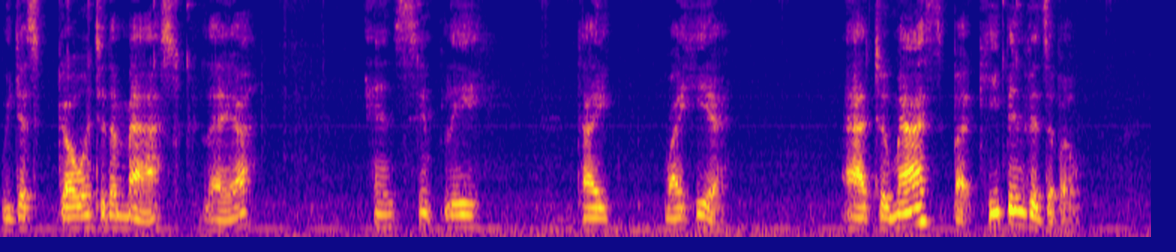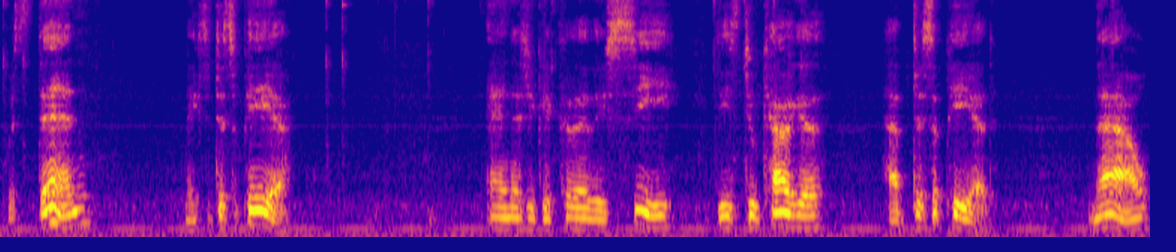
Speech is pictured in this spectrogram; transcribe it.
We just go into the mask layer and simply type right here. Add to mask but keep invisible, which then makes it disappear and as you can clearly see these two characters have disappeared. Now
